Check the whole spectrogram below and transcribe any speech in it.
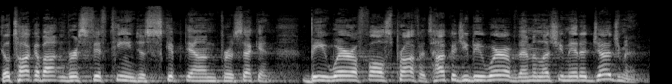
He'll talk about in verse 15, just skip down for a second, beware of false prophets. How could you beware of them unless you made a judgment?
